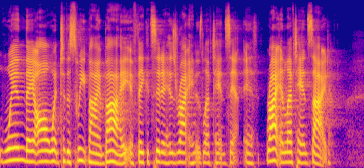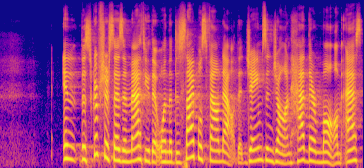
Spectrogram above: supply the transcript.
when they all went to the sweet by and by, if they could sit at his right and his left hand side right and left hand side in the scripture says in Matthew that when the disciples found out that James and John had their mom ask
